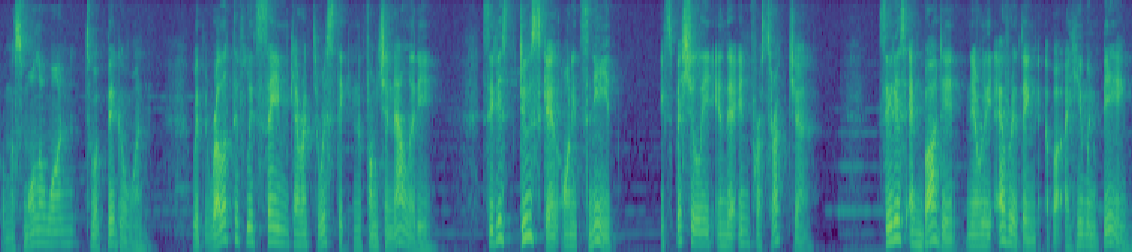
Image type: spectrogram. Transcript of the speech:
from a smaller one to a bigger one, with relatively same characteristic and functionality. Cities do scale on its need, especially in their infrastructure. Cities embody nearly everything about a human being,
